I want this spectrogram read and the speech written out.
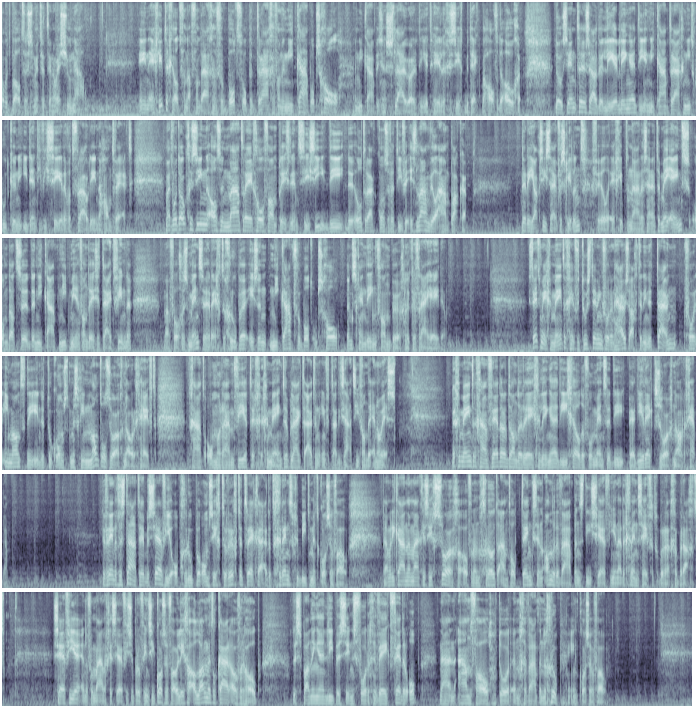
Robert Baltus met het NOS Journaal. In Egypte geldt vanaf vandaag een verbod op het dragen van een niqab op school. Een niqab is een sluier die het hele gezicht bedekt behalve de ogen. Docenten zouden leerlingen die een niqab dragen niet goed kunnen identificeren wat fraude in de hand werkt. Maar het wordt ook gezien als een maatregel van president Sisi die de ultraconservatieve islam wil aanpakken. De reacties zijn verschillend. Veel Egyptenaren zijn het ermee eens... omdat ze de niqab niet meer van deze tijd vinden. Maar volgens mensenrechtengroepen is een niqabverbod op school... een schending van burgerlijke vrijheden. Steeds meer gemeenten geven toestemming voor een huis achter in de tuin... voor iemand die in de toekomst misschien mantelzorg nodig heeft. Het gaat om ruim 40 gemeenten, blijkt uit een inventarisatie van de NOS. De gemeenten gaan verder dan de regelingen die gelden voor mensen die per direct zorg nodig hebben. De Verenigde Staten hebben Servië opgeroepen om zich terug te trekken uit het grensgebied met Kosovo. De Amerikanen maken zich zorgen over een groot aantal tanks en andere wapens die Servië naar de grens heeft gebracht. Servië en de voormalige Servische provincie Kosovo liggen al lang met elkaar overhoop. De spanningen liepen sinds vorige week verder op... na een aanval door een gewapende groep in Kosovo.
